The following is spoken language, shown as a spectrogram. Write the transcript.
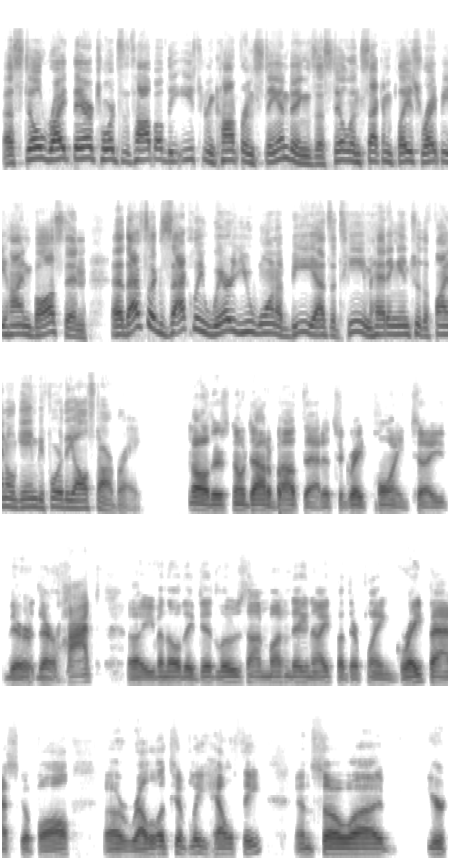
uh, still right there towards the top of the Eastern Conference standings, uh, still in second place right behind Boston. Uh, that's exactly where you want to be as a team heading into the final game before the All Star break. Oh, there's no doubt about that. It's a great point. Uh, they're they're hot, uh, even though they did lose on Monday night, but they're playing great basketball, uh, relatively healthy, and so uh, you're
